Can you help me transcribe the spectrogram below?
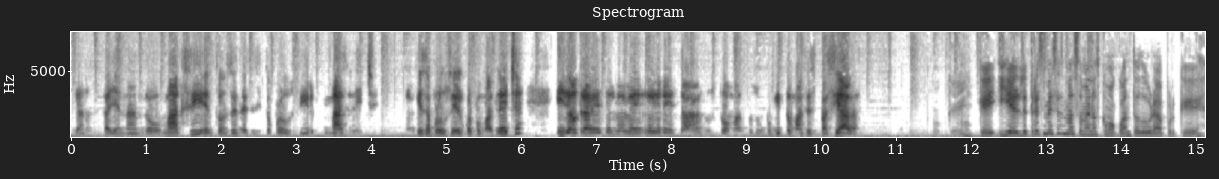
Ya no se está llenando maxi, entonces necesito producir más leche. Empieza a producir el cuerpo más leche y ya otra vez el bebé regresa a sus tomas pues un poquito más espaciadas. Ok, okay. y el de tres meses más o menos como cuánto dura, porque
